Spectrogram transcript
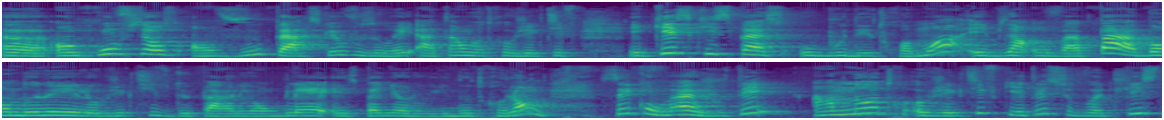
euh, en confiance en vous parce que vous aurez atteint votre objectif. Et qu'est-ce qui se passe au bout des trois mois? Eh bien, on va pas abandonner l'objectif de parler anglais, espagnol ou une autre langue, c'est qu'on va ajouter un autre objectif qui était sur votre liste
